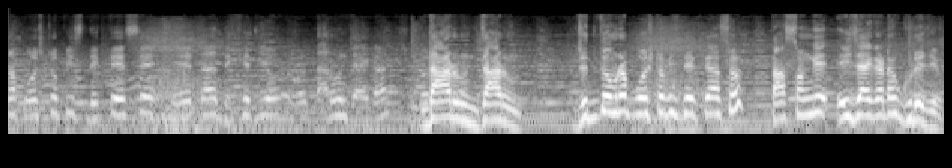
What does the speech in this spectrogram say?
তোমরা পোস্ট অফিস দেখতে এসে এটা দেখে দিও। দারুণ জায়গা। দারুণ দারুণ। যদি তোমরা পোস্ট অফিস দেখতে আসো, তার সঙ্গে এই জায়গাটাও ঘুরে যেও।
